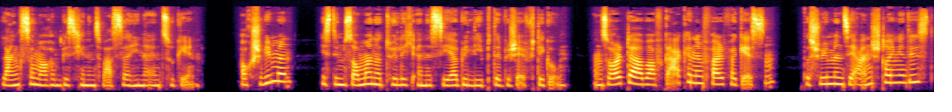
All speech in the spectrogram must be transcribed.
langsam auch ein bisschen ins Wasser hineinzugehen. Auch Schwimmen ist im Sommer natürlich eine sehr beliebte Beschäftigung. Man sollte aber auf gar keinen Fall vergessen, dass Schwimmen sehr anstrengend ist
